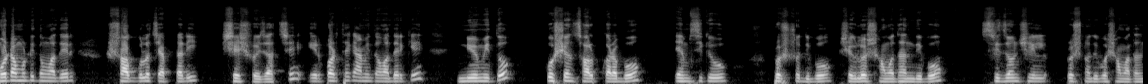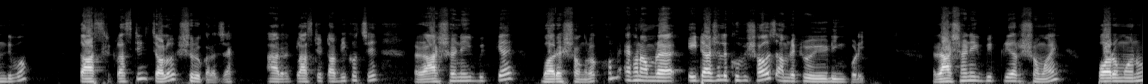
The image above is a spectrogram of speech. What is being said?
মোটামুটি তোমাদের সবগুলো চ্যাপ্টারই শেষ হয়ে যাচ্ছে। এরপর থেকে আমি তোমাদেরকে নিয়মিত কোশ্চেন সলভ করাবো, এমসিকিউ প্রশ্ন দিব, সেগুলোর সমাধান দিব সৃজনশীল প্রশ্ন দিব, সমাধান দিব। তো আজকের ক্লাসটি, চলো শুরু করা যাক। আর ক্লাসটির টপিক হচ্ছে রাসায়নিক বিক্রিয়ায় ভরের সংরক্ষণ। এখন আমরা, এইটা আসলে খুবই সহজ, আমরা একটু রিডিং পড়ি। রাসায়নিক বিক্রিয়ার সময় পরমাণু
